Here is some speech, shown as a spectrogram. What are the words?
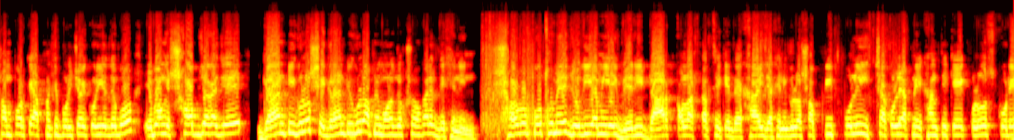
সম্পর্কে আপনাকে পরিচয় করিয়ে দেব এবং সব জায়গায় যে গ্যারান্টি গুলো, সেই গ্যারান্টি গুলো আপনি মনোযোগ সহকারে দেখে নিন। সর্বপ্রথমে যদি আমি এই ভেরি ডার্ক কালারটা থেকে দেখাই, দেখেন এগুলো সব টিপ পলি ইচ্ছা করলে আপনি এখান থেকে ক্লোজ করে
